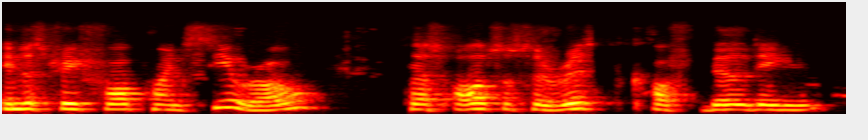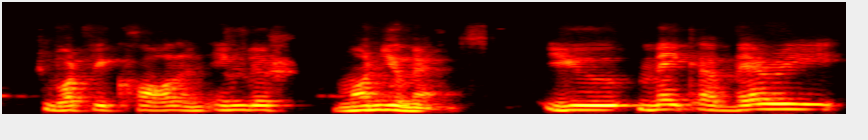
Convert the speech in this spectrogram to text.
Industry 4.0, there's also the risk of building what we call in English monuments. You make a very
